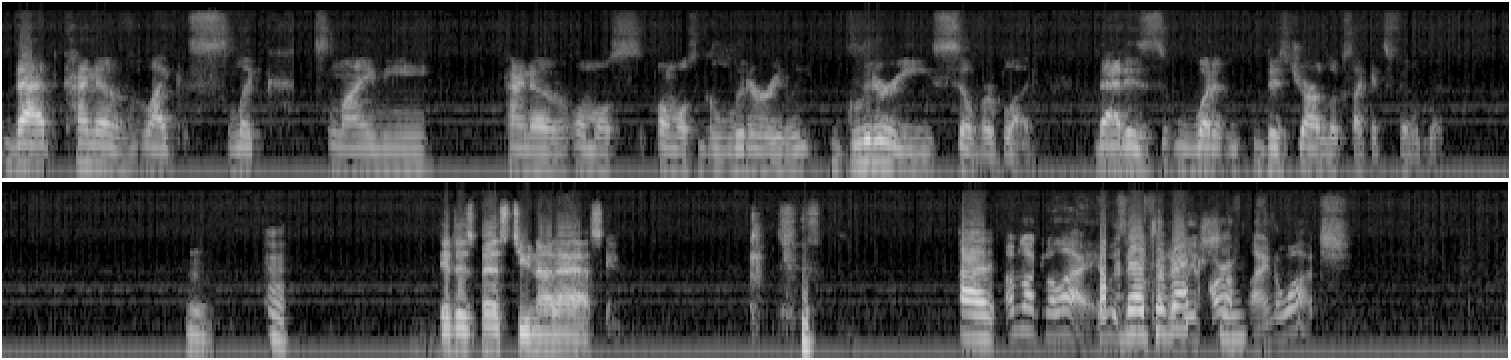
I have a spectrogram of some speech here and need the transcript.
that kind of like slick, slimy, kind of almost almost glittery glittery silver blood. That is what it, this jar looks like it's filled with. It is best you not ask. Uh, I'm not gonna lie, it was The incredibly direction. horrifying to watch.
